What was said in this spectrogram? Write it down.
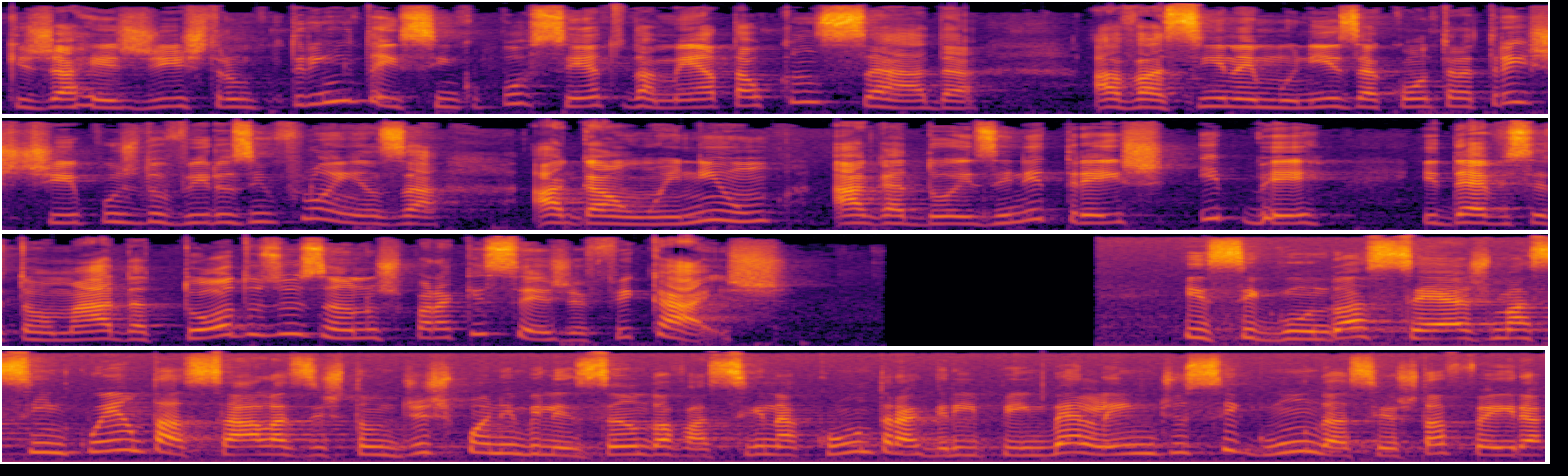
que já registram 35% da meta alcançada. A vacina imuniza contra três tipos do vírus influenza: H1N1, H2N3 e B e deve ser tomada todos os anos para que seja eficaz. E segundo a SESMA, 50 salas estão disponibilizando a vacina contra a gripe em Belém de segunda a sexta-feira,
